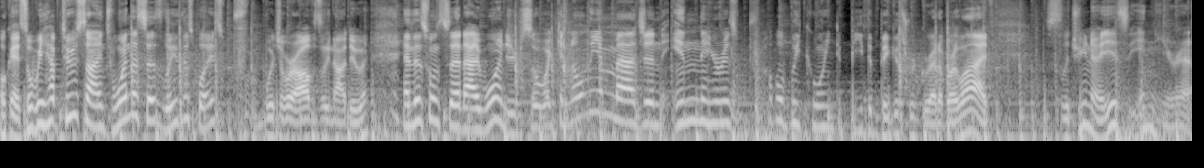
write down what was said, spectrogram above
Okay, so we have two signs. One that says leave this place, which we're obviously not doing. And this one said I warned you. So I can only imagine in there is probably going to be the biggest regret of our life. Slendrina is in here,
